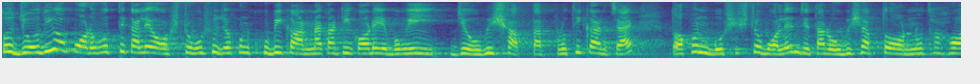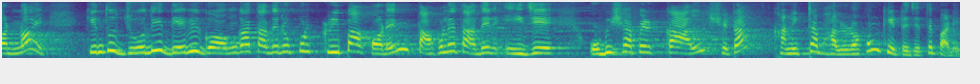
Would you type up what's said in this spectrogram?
তো যদিও পরবর্তীকালে অষ্টবসু যখন খুবই কান্নাকাটি করে এবং এই যে অভিশাপ তার প্রতিকার চায়, তখন বশিষ্ঠ বলেন যে তার অভিশাপ তো অন্যথা হওয়ার নয়। কিন্তু যদি দেবী গঙ্গা তাদের উপর কৃপা করেন, তাহলে তাদের এই যে অভিশাপের কাল সেটা খানিকটা ভালো রকম কেটে যেতে পারে।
